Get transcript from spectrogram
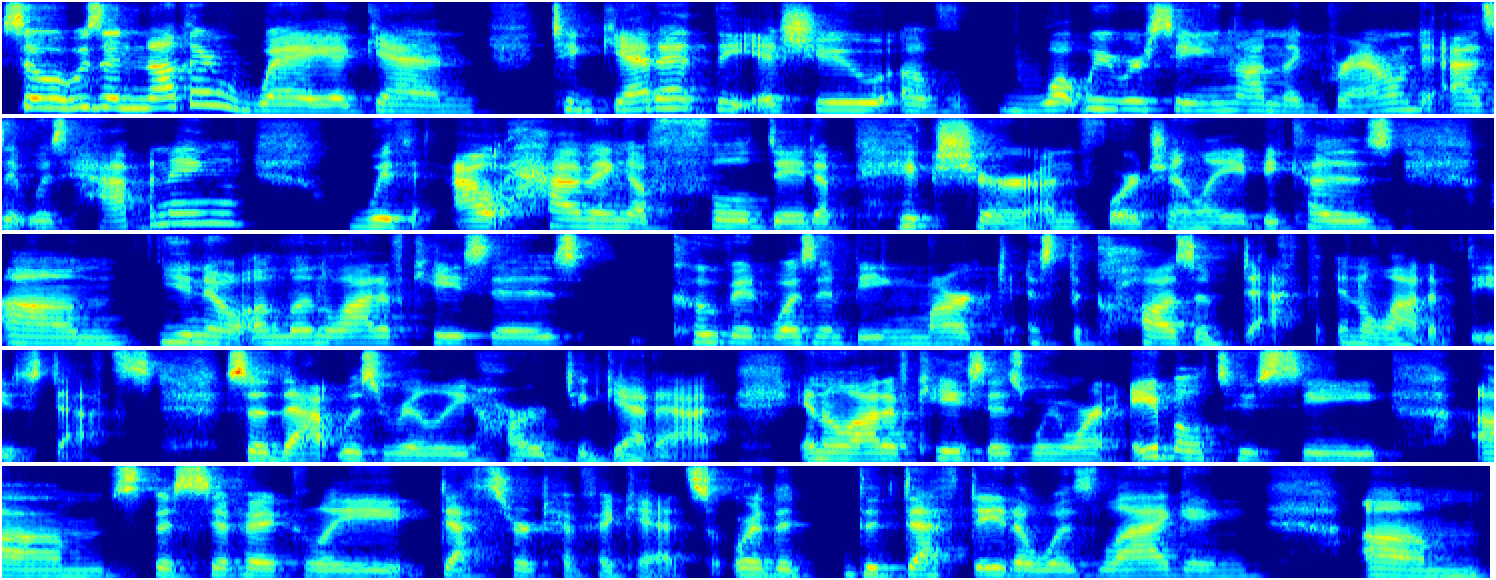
So it was another way again to get at the issue of what we were seeing on the ground as it was happening without having a full data picture unfortunately because um, you know in a lot of cases COVID wasn't being marked as the cause of death in a lot of these deaths. So that was really hard to get at. In a lot of cases, we weren't able to see um, specifically death certificates or the, the death data was lagging um,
